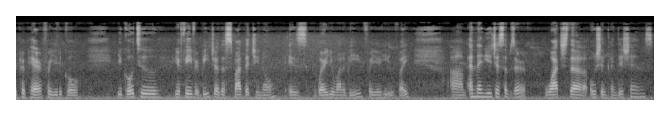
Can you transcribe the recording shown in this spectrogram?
You prepare for you to go. You go to your favorite beach or the spot that you know is where you want to be for your hi'uwai. Um, and then you just observe. Watch the ocean conditions.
